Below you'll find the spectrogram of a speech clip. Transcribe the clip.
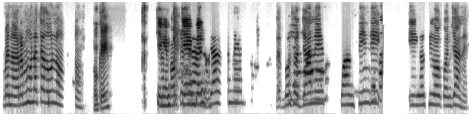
Bueno, agarremos una cada uno. Ok, ¿quién, em- empieza? Janet, vos sos Janet, Juan Cindy y yo sigo con Janet.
